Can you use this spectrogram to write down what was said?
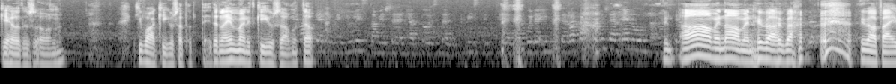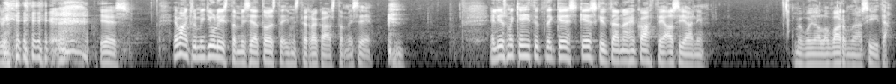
kehotus on. Kiva kiusata teitä. No en mä nyt kiusaa, mutta... Aamen, aamen. Hyvä, hyvä. Hyvä päivi. yes. Evankeliumin julistamiseen ja toisten ihmisten rakastamiseen. Eli jos me keskitytään näihin kahteen asiaan, niin me voidaan olla varmoja siitä –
